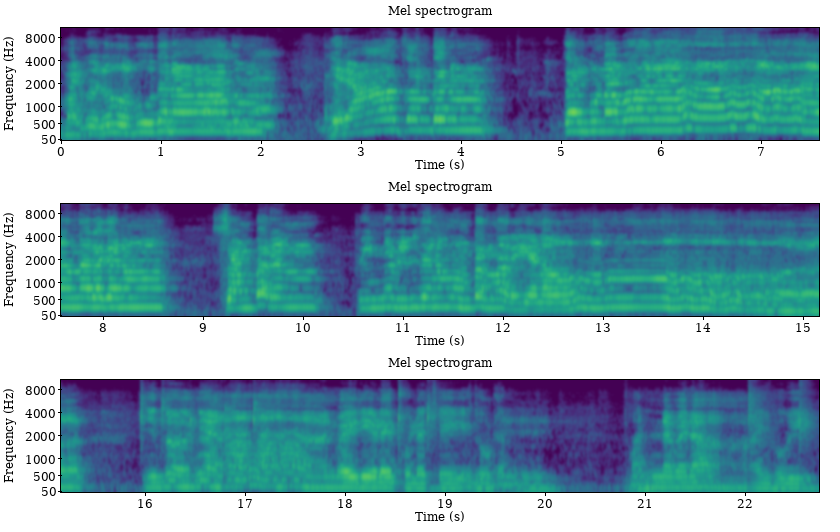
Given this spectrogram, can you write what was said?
മൽഗുരുഭൂതനാകും. ജരാസന്ധനും തൽഗുണവാന നരകനും. ശമ്പരൻ പിന്നെ വിവിധനും ഉണ്ടെന്നറിയണോ. ഇന്ന് ഞാൻ വൈരികളെ കൊല ചെയ്തുടൽ. മന്നവനായി ഭുവി.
